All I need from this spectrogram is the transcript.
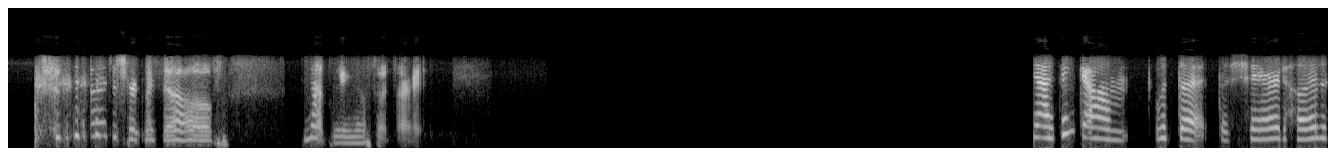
I just hurt myself. I'm not bleeding though, so it's all right. Yeah, I think um with the the shared hood,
